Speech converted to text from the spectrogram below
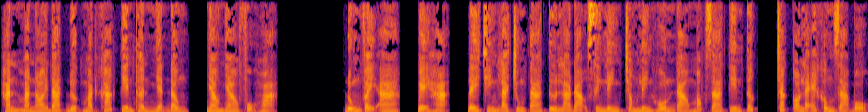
Hắn mà nói đạt được mặt khác tiên thần nhận đồng, nhao nhao phụ họa. Đúng vậy a, bệ hạ, đây chính là chúng ta từ la đạo sinh linh trong linh hồn đào móc ra tin tức, chắc có lẽ không giả bộ.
